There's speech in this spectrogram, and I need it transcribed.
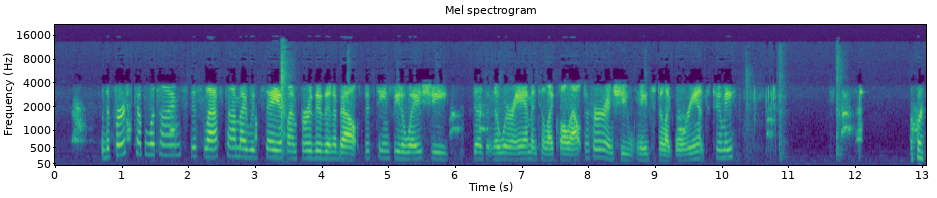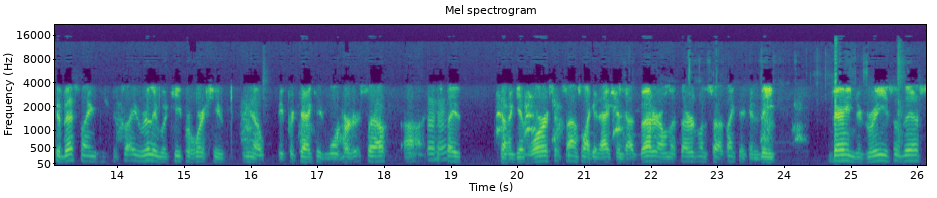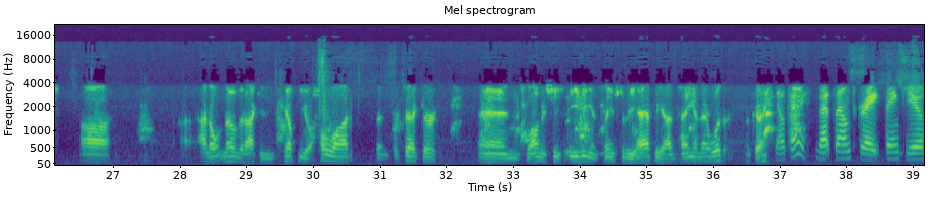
The first couple of times, this last time, I would say if I'm further than about 15 feet away, she doesn't know where I am until I call out to her, and she needs to like orient to me. I think the best thing to say really would keep her where she, you know, be protected and won't hurt herself. Uh, mm-hmm. If they going to get worse, it sounds like it actually got better on the third one. So I think there can be varying degrees of this. Uh, I don't know that I can help you a whole lot and protect her. And as long as she's eating and seems to be happy, I'd hang in there with her. Okay. Okay, that sounds great. Thank you.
